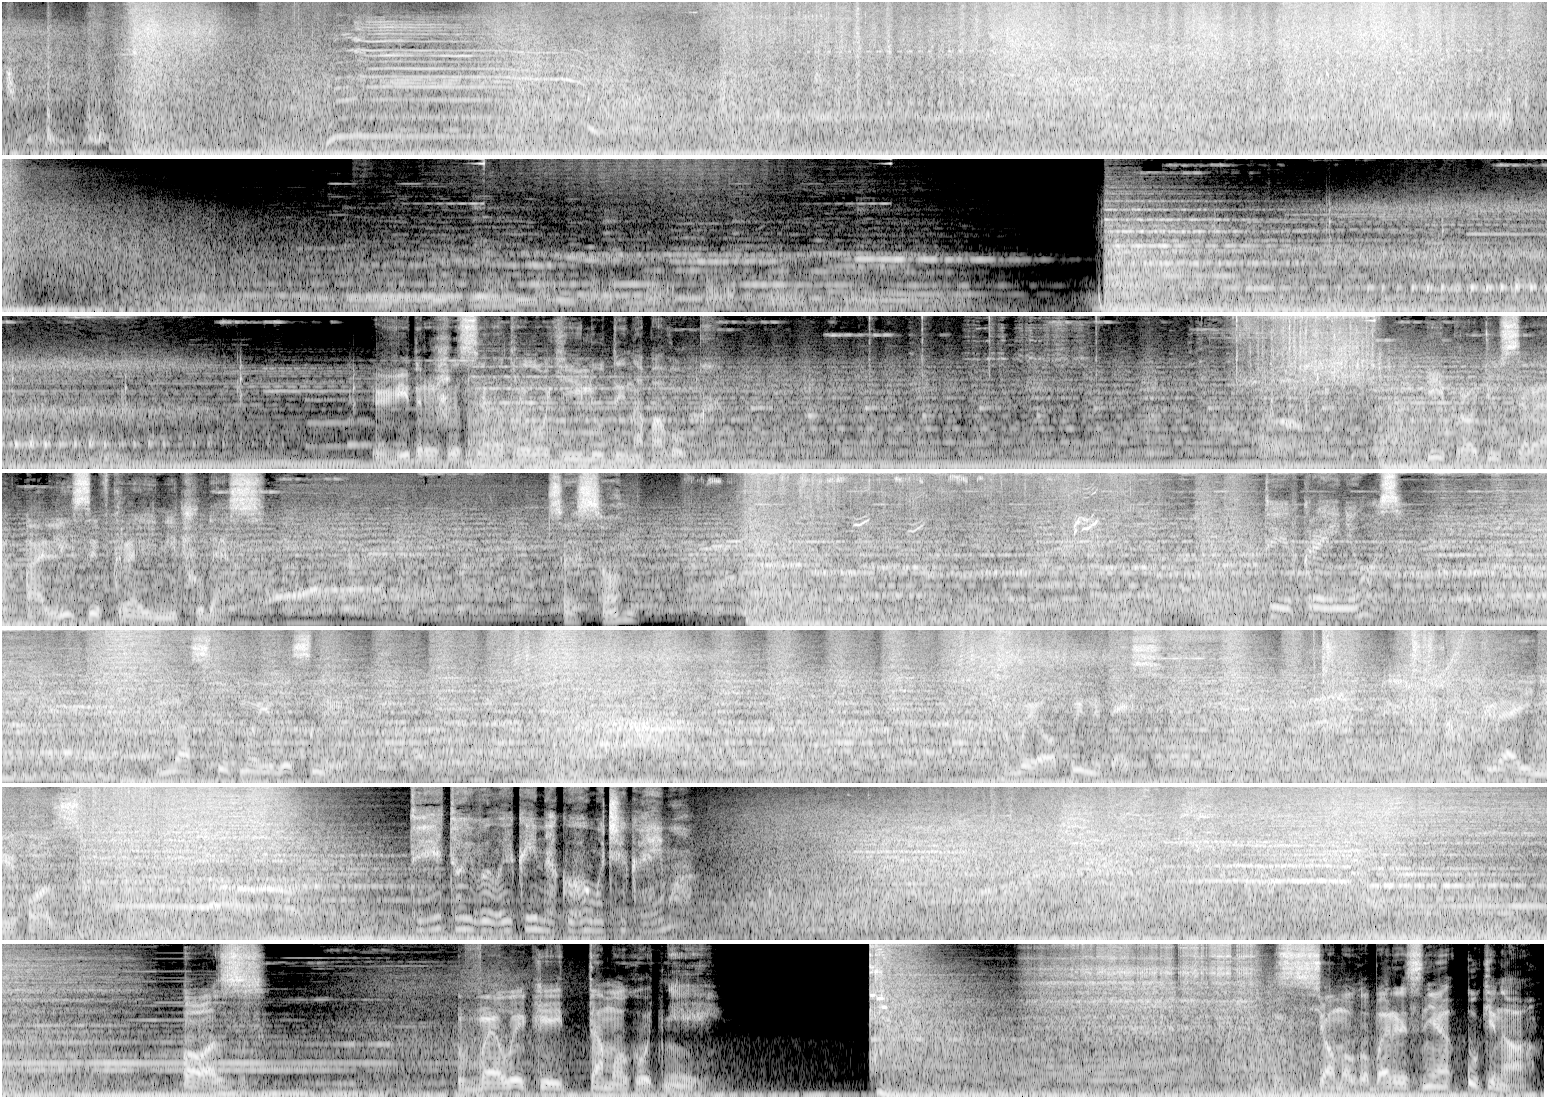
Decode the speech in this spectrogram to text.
Від режисера трилогії Людина Павук. І продюсера Аліси в країні чудес. Це сон? Ти в країні Оз. Наступної весни. Ви опинитесь в країні Оз. Ти той великий, на кого ми чекаємо? Оз. Великий та могутній. З 7 березня у кіно.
